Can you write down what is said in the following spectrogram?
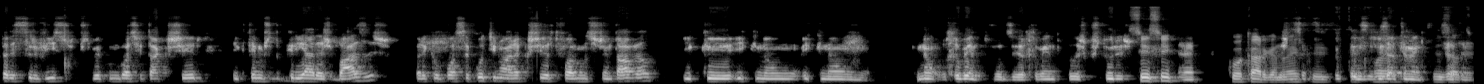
para serviços, perceber que o negócio está a crescer e que temos de criar as bases para que ele possa continuar a crescer de forma sustentável e que, e que não, e que não, não rebente, vou dizer, rebente pelas costuras. Sim, sim, uh, com a carga, não é? Que, que exatamente, exatamente.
